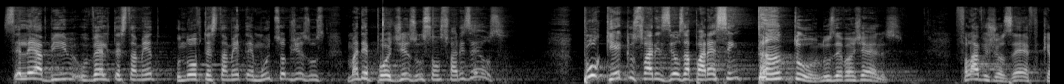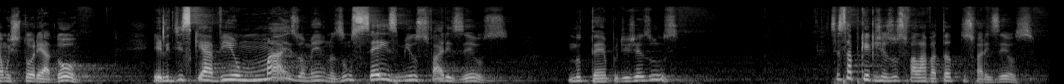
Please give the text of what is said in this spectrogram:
Você lê a Bíblia, o Velho Testamento, o Novo Testamento é muito sobre Jesus, mas depois de Jesus são os fariseus. Por que, que os fariseus aparecem tanto nos evangelhos? Flávio José, que é um historiador, ele diz que havia mais ou menos uns seis mil fariseus no tempo de Jesus. Você sabe por que, que Jesus falava tanto dos fariseus?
